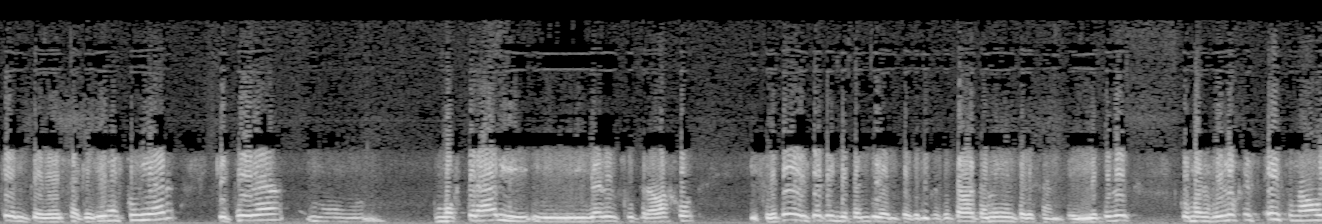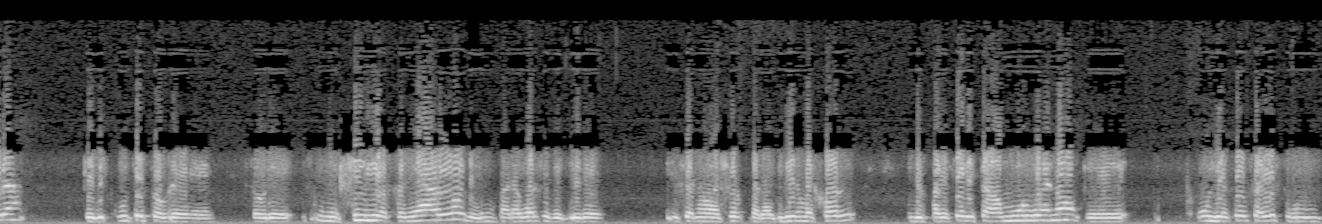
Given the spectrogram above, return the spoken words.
gente de esa que viene a estudiar que pueda mm, mostrar y, ver en su trabajo y sobre todo el teatro independiente que nos resultaba también interesante. Y entonces como los relojes es una obra que discute sobre sobre un exilio soñado de un paraguayo que quiere irse a Nueva York para vivir mejor y nos parecía que estaba muy bueno que Julio Sosa es un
